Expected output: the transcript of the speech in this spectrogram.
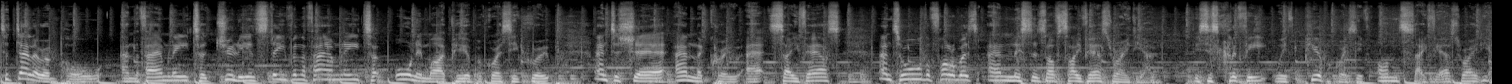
to Della and Paul and the family, to Julie and Steve and the family, to all in my Pure Progressive group, and to Cher and the crew at Safe House, and to all the followers and listeners of Safe House Radio. This is Cliffy with Pure Progressive on Safe House Radio.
